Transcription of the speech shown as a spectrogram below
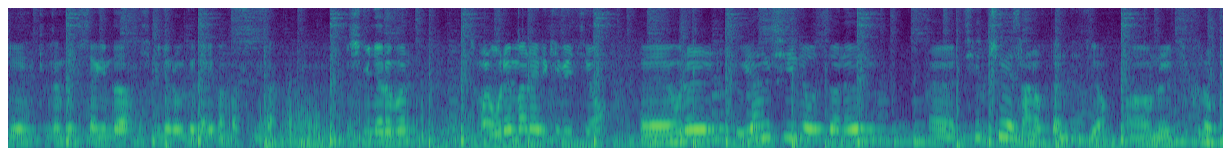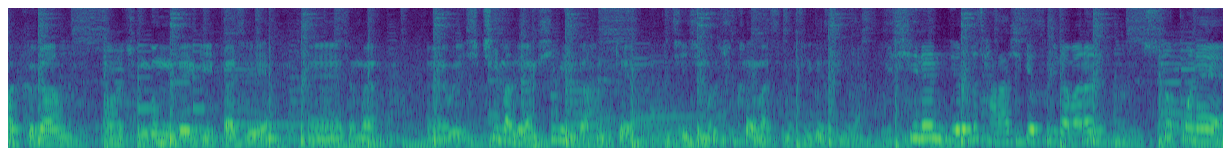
예, 김상돈 시장입니다. 시민 여러분 대단히 반갑습니다. 시민 여러분 정말 오랜만에 이렇게 뵙죠. 에, 오늘 의향시로서는 어, 최초의 산업단지죠. 어, 오늘 테크노파크가 오늘 준공되기까지 에, 정말 에, 우리 17만 의향 시민과 함께 진심으로 축하의 말씀을 드리겠습니다. 이 시는 여러분도 잘 아시겠습니다만은 수도권의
